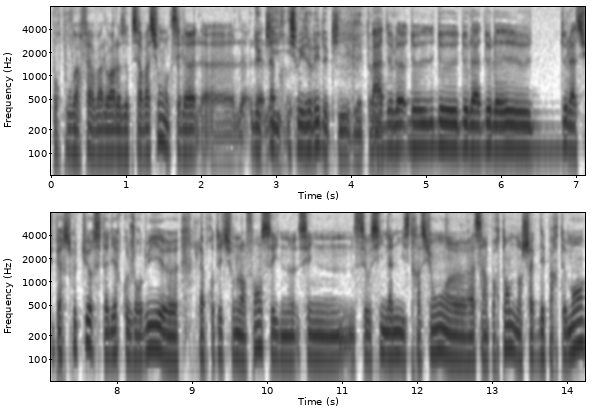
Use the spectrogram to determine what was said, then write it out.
pour pouvoir faire valoir leurs observations. Donc c'est de qui? Ils sont isolés de qui exactement? Bah, de, la, de, de, de la, de, la, de la superstructure. C'est-à-dire qu'aujourd'hui, euh, la protection de l'enfance, c'est aussi une administration euh, assez importante dans chaque département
